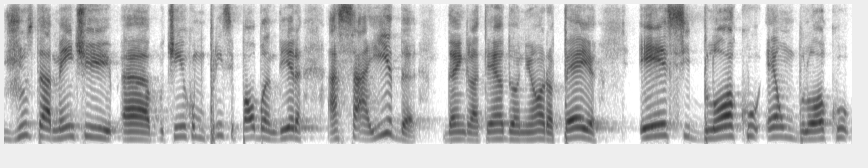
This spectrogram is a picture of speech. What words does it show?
justamente uh, tinha como principal bandeira a saída da Inglaterra da União Europeia, esse bloco é um bloco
